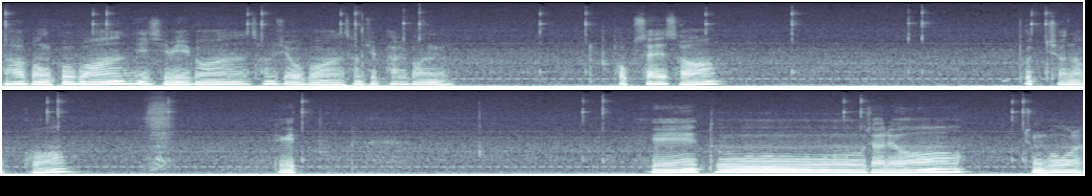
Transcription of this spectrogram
4번, 9번, 22번, 35번, 38번 복사해서 붙여놓고 여기 여기 두 자료 중복을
